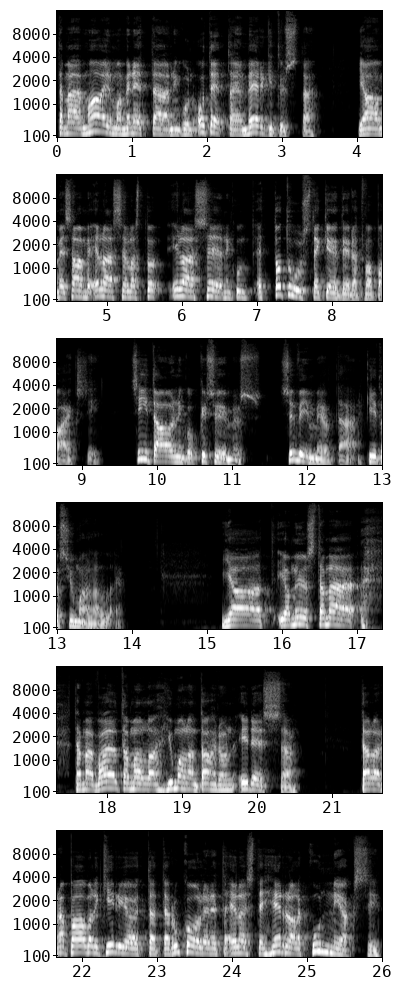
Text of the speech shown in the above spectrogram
tämä maailma menettää niin kuin otetta ja merkitystä. Ja me saamme elää, sellaista, elää se, niin kuin, että totuus tekee teidät vapaiksi. Siitä on niin kuin kysymys syvimmiltään. Kiitos Jumalalle. Ja, ja myös tämä, tämä vaeltamalla Jumalan tahdon edessä – Täällä Paavali kirjoittaa, että rukoilen, että eläisitte Herralle kunniaksi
